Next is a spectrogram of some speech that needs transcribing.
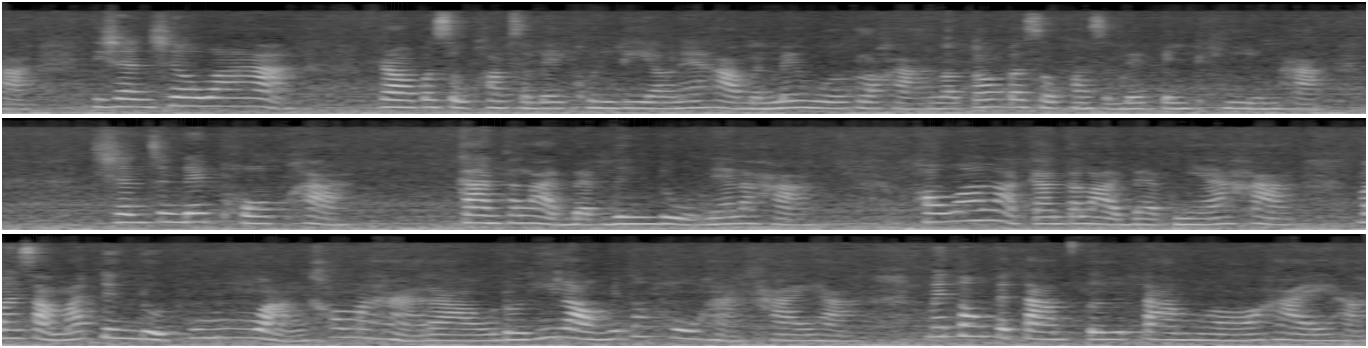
ค่ะ ดิฉันเชื่อว่าเราประสบความสำเร็จคนเดียวเนี่ยค่ะ มันไม่เวิร์กหรอกค่ะ เราต้องประสบความสำเร็จเป็นทีมค่ะ ฉันจึงได้พบค่ะ การตลาดแบบดึงดูดเนี่ยแหละค่ะ ราะว่าหลักการตลาดแบบนี้ค่ะ มันสามารถดึงดูดผู้มุ่งหวังเข้ามาหาเรา โดยที่เราไม่ต้องโทรหาใครค่ะ ไม่ต้องไปตามตื้อตามง้อใครค่ะ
